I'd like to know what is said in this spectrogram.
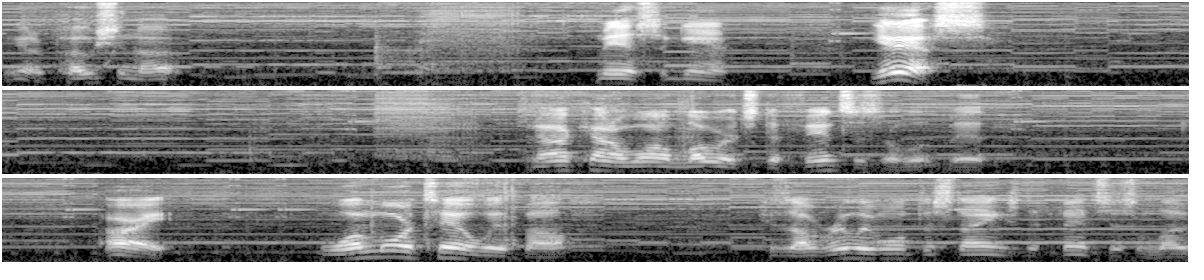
I'm gonna potion up. Miss again. Yes. Now I kind of want to lower its defenses a little bit. Alright. One more tail whip off. Because I really want this thing's defenses low.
